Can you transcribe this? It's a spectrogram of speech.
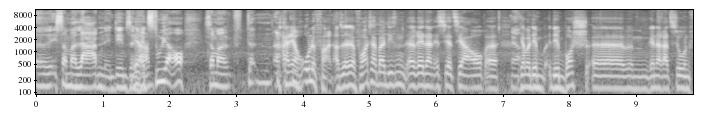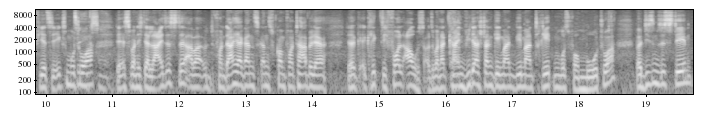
äh, ich sag mal, laden in dem Sinne. Ja. Hättest du ja auch, ich sag mal. Ich kann ja auch ohne fahren. Also der Vorteil bei diesen äh, Rädern ist jetzt ja auch, äh, ja. ich habe den, den Bosch äh, Generation 4 CX Motor. CX, ja. Der ist zwar nicht der leiseste, aber von daher ganz, ganz komfortabel. Der, der klickt sich voll aus. Also man hat keinen Widerstand, gegen den man treten muss vom Motor bei diesem System.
